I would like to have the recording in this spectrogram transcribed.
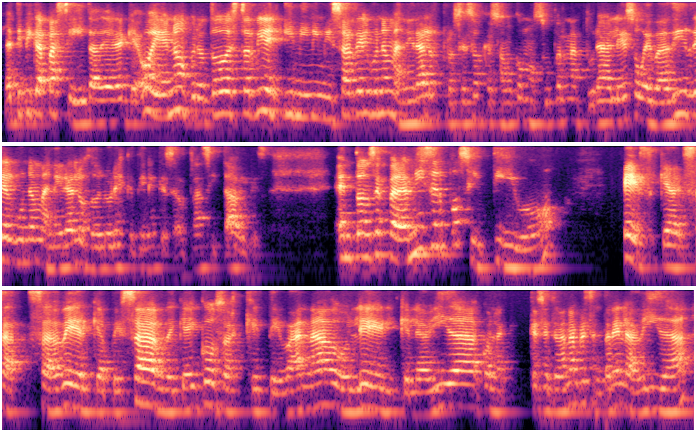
la típica pasita de que, oye, no, pero todo está bien, y minimizar de alguna manera los procesos que son como supernaturales o evadir de alguna manera los dolores que tienen que ser transitables. Entonces, para mí ser positivo es que saber que a pesar de que hay cosas que te van a doler y que la vida, con la que se te van a presentar en la vida,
